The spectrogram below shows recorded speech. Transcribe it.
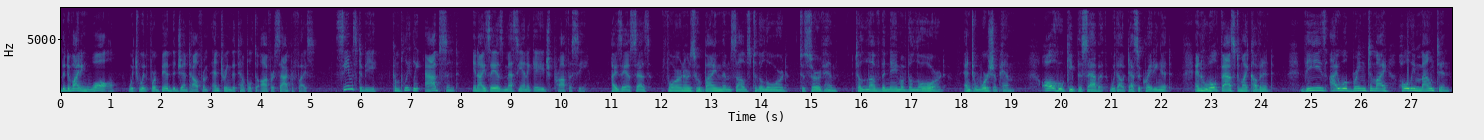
The dividing wall, which would forbid the Gentile from entering the temple to offer sacrifice, seems to be completely absent in Isaiah's messianic age prophecy. Isaiah says, Foreigners who bind themselves to the Lord to serve him, to love the name of the Lord, and to worship him, all who keep the Sabbath without desecrating it, and who hold fast to my covenant, these I will bring to my holy mountain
